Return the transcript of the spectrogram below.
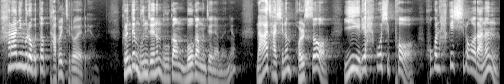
하나님으로부터 답을 들어야 돼요. 그런데 문제는 뭐가, 뭐가 문제냐면요. 나 자신은 벌써 이 일이 하고 싶어 혹은 하기 싫어라는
